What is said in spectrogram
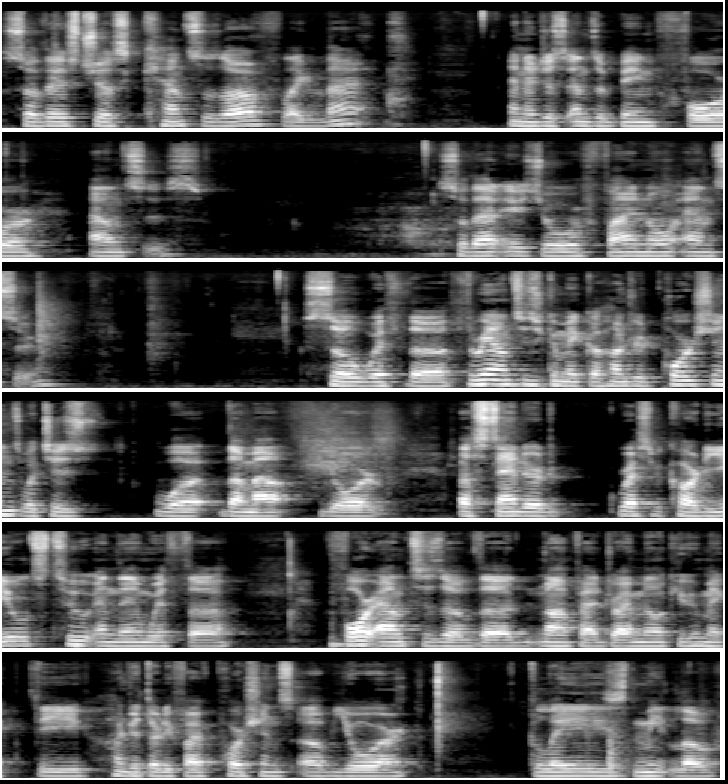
So this just cancels off like that, and it just ends up being four ounces. So that is your final answer. So with the three ounces, you can make a hundred portions, which is what the amount your a standard recipe card yields to. And then with the four ounces of the non-fat dry milk, you can make the 135 portions of your glazed meatloaf.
